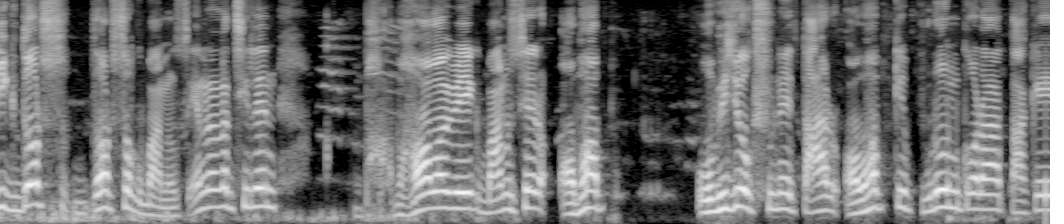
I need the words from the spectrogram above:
দিগদর্শ, দর্শক মানুষ। এনারা ছিলেন ভাবাবেগ, মানুষের অভাব অভিযোগ শুনে তার অভাবকে পূরণ করা, তাকে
